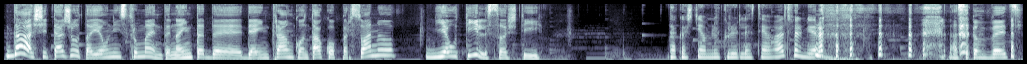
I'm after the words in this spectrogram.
Da, și te ajută, e un instrument. Înainte de, de a intra în contact cu o persoană, e util să știi. Dacă știam lucrurile astea, altfel mi-era. Lasă că înveți,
